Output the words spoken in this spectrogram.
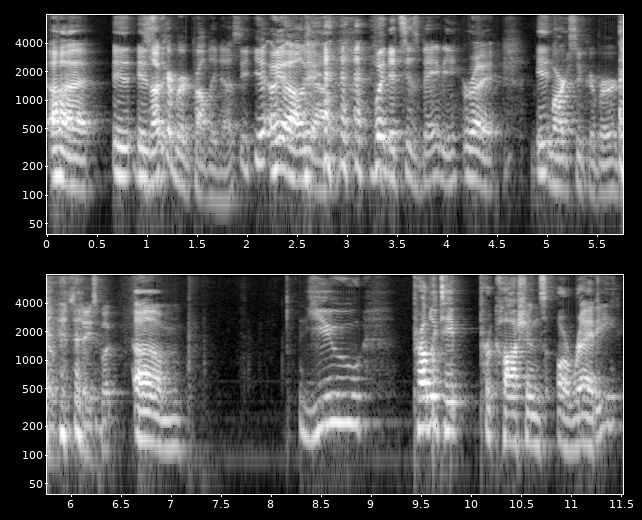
Uh, is, Zuckerberg probably does. yeah, yeah, yeah. But it's his baby. Right. It, Mark Zuckerberg of Facebook. you probably take precautions already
